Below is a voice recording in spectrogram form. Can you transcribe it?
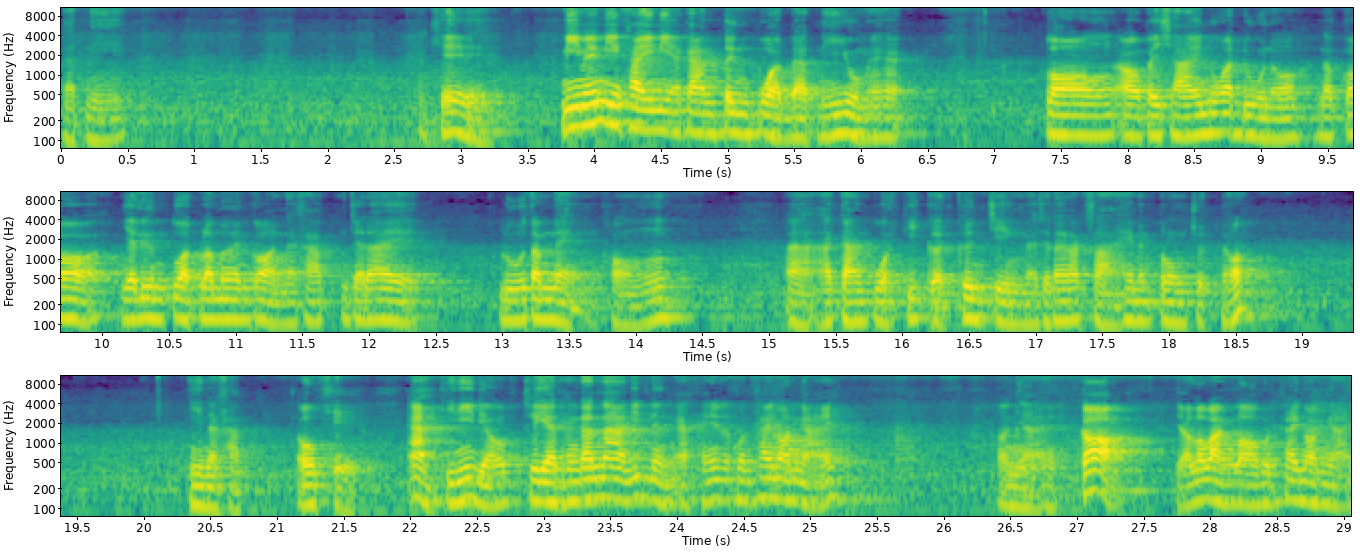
แบบนี้โอเค มีไหมมีใครมีอาการตึงปวดแบบนี้อยู่ไหมฮะ ลองเอาไปใช้นวดดูเนาะแล้วก็อย่าลืมตรวจประเมินก่อนนะครับ จะได้รู้ตำแหน่งของอาอาการปวดที่เกิดขึ้นจริงเราจะได้รักษาให้มันตรงจุดเนาะนี่นะครับ โอเคอะทีนี้เดี๋ยวเคลียร์ทางด้านหน้านิดหนึ่งอะให้คนไข้นอนหงายนอนหงาย ก็เดี๋ยวระหว่างรอคนไข้นอนหงาย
